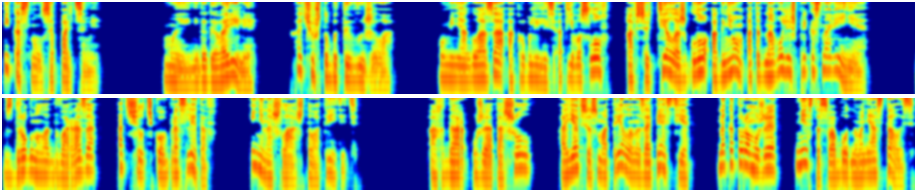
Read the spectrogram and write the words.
и коснулся пальцами. Мы не договорили. Хочу, чтобы ты выжила. У меня глаза округлились от его слов, а все тело жгло огнем от одного лишь прикосновения. Вздрогнула два раза от щелчков браслетов и не нашла, что ответить. Ахдар уже отошел, а я все смотрела на запястье, на котором уже места свободного не осталось.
